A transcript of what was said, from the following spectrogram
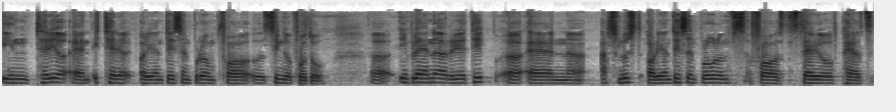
interior and exterior orientation program for a single photo uh, implement uh, relative uh, and uh, absolute orientation problems for stereo pairs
